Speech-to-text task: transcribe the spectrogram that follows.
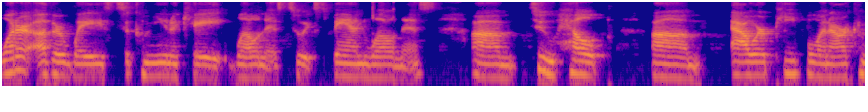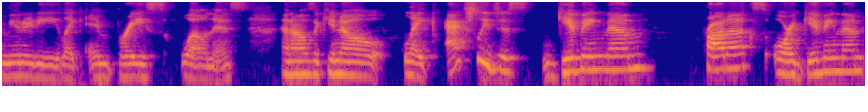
what are other ways to communicate wellness, to expand wellness, um, to help um, our people and our community like embrace wellness? And I was like, you know, like actually just giving them products or giving them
